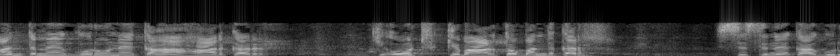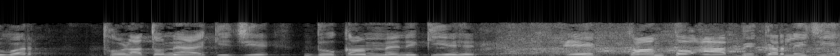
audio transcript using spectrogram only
अंत में गुरु ने कहा, हार कर, कि उठ, किबाड़ तो बंद कर। शिष्य ने कहा, गुरुवर थोड़ा तो न्याय कीजिए, दो काम मैंने किए हैं। एक काम तो आप भी कर लीजिए।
